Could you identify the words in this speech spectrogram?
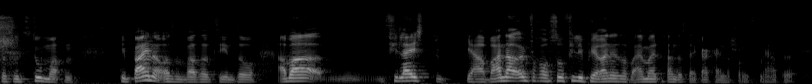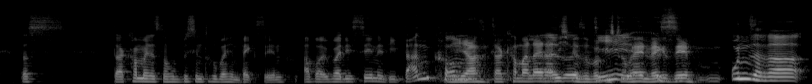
das würdest du machen. Die Beine aus dem Wasser ziehen, so. Aber vielleicht, ja, waren da einfach auch so viele Piranhas auf einmal dran, dass der gar keine Chance mehr hatte. Das, da kann man jetzt noch ein bisschen drüber hinwegsehen. Aber über die Szene, die dann kommt. Ja, da kann man leider Also nicht mehr so wirklich die drüber hinwegsehen. Unserer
